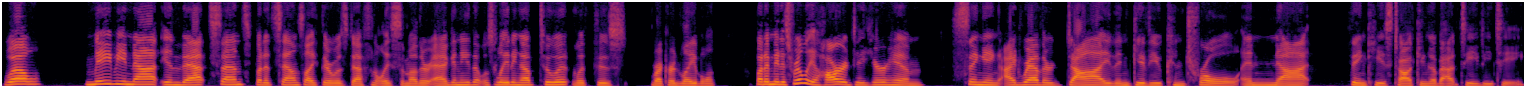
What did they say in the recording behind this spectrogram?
Well, maybe not in that sense, but it sounds like there was definitely some other agony that was leading up to it with his record label. But I mean, it's really hard to hear him singing, I'd rather die than give you control and not think he's talking about TVT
